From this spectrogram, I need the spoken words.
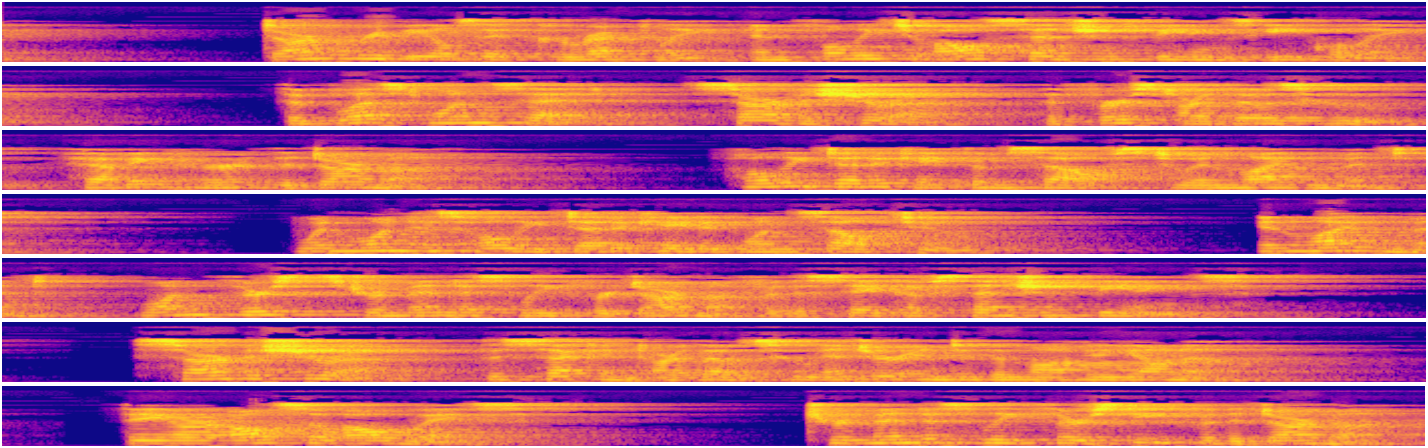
Dharma reveals it correctly and fully to all sentient beings equally. The Blessed One said, Sarvashura, the first are those who, having heard the Dharma, wholly dedicate themselves to enlightenment, when one has wholly dedicated oneself to enlightenment, one thirsts tremendously for Dharma for the sake of sentient beings. Sarvashura, the second are those who enter into the Mahayana. They are also always tremendously thirsty for the Dharma.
